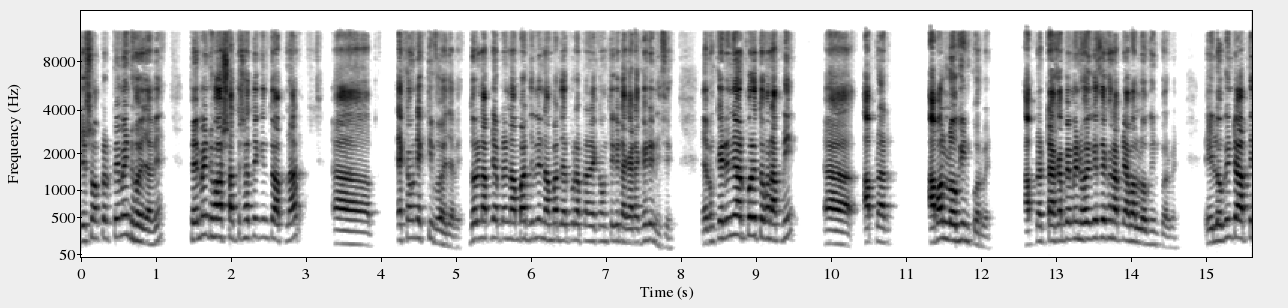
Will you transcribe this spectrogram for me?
যেসব আপনার পেমেন্ট হয়ে যাবে পেমেন্ট হওয়ার সাথে সাথে কিন্তু আপনার অ্যাকাউন্ট অ্যাক্টিভ হয়ে যাবে। ধরেন আপনি আপনার নাম্বার দিলেন নাম্বার দেওয়ার পর আপনার অ্যাকাউন্ট থেকে টাকাটা কেটে নিছে। এবং কেটে নেওয়ার পরে তখন আপনি আপনার আবার লগ ইন করবেন। আপনার টাকা পেমেন্ট হয়ে গেছে, এখন আপনি আবার লগ ইন করবেন। এই লগ ইনটা আপনি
